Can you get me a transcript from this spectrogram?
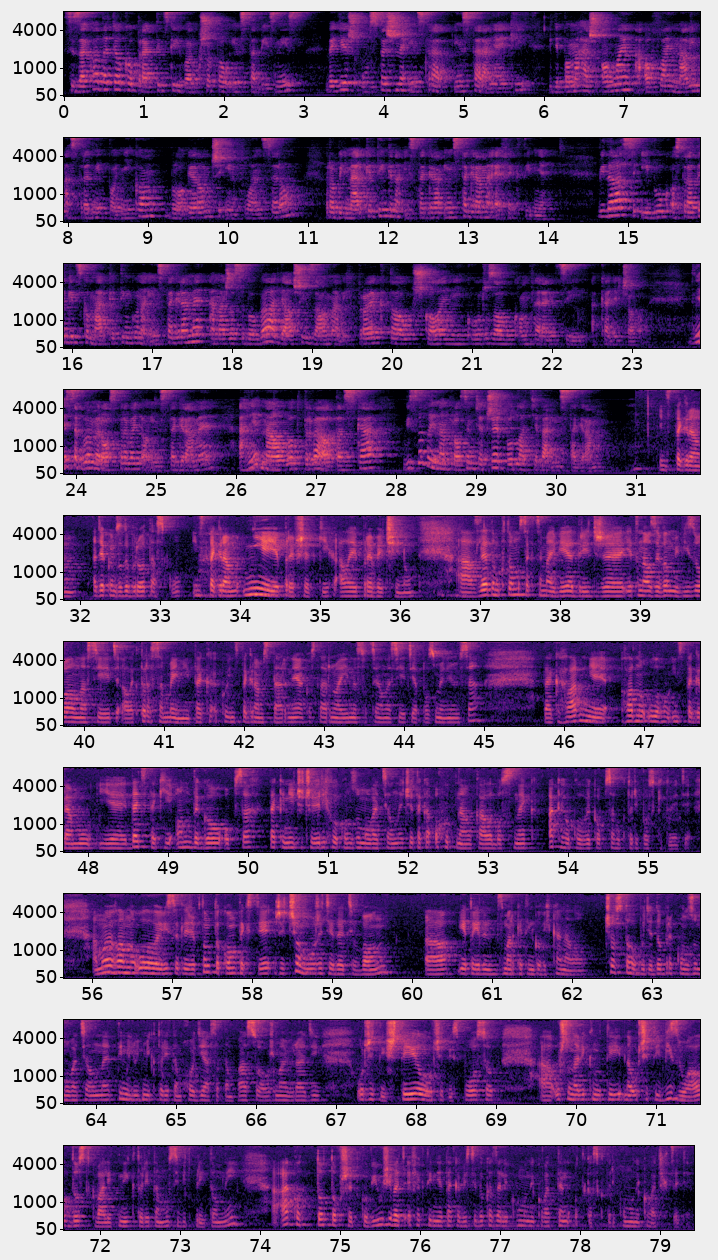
Si zakladateľkou praktických workshopov Insta Business, vedieš úspešné Insta, Insta raňajky, kde pomáhaš online a offline malým a stredným podnikom, blogerom či influencerom robiť marketing na Instagram, Instagrame efektívne. Vydala si e-book o strategickom marketingu na Instagrame a máš za sebou veľa ďalších zaujímavých projektov, školení, kurzov, konferencií a kadečoho. Dnes sa budeme rozprávať o Instagrame a hneď na úvod prvá otázka. Vysvetli nám prosím ťa, čo je podľa teba Instagram? Instagram, a ďakujem za dobrú otázku, Instagram nie je pre všetkých, ale je pre väčšinu. A vzhľadom k tomu sa chcem aj vyjadriť, že je to naozaj veľmi vizuálna sieť, ale ktorá sa mení, tak ako Instagram starne, ako starnú aj iné sociálne siete a pozmenujú sa tak hlavne, hlavnou úlohou Instagramu je dať taký on-the-go obsah, také niečo, čo je rýchlo konzumovateľné, čo je taká ochutnávka alebo snack akéhokoľvek obsahu, ktorý poskytujete. A mojou hlavnou úlohou je vysvetliť, že v tomto kontexte, že čo môžete dať von je to jeden z marketingových kanálov. Čo z toho bude dobre konzumovateľné tými ľuďmi, ktorí tam chodia, sa tam pasú a už majú radi určitý štýl, určitý spôsob a už sú navyknutí na určitý vizuál, dosť kvalitný, ktorý tam musí byť prítomný. A ako toto všetko využívať efektívne tak, aby ste dokázali komunikovať ten odkaz, ktorý komunikovať chcete.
